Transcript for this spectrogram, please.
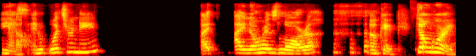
Yes, uh, and what's her name? I I know her as Laura. okay, don't worry.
